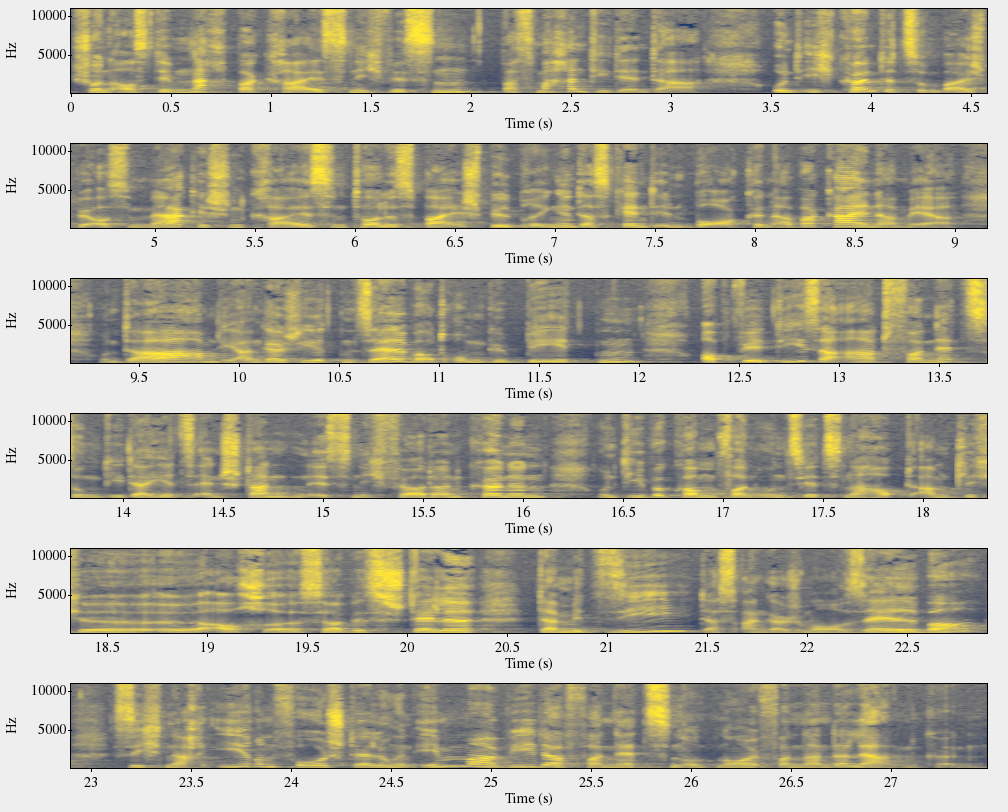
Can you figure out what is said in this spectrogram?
schon aus dem Nachbarkreis nicht wissen, was machen die denn da? Und ich könnte zum Beispiel aus dem Märkischen Kreis ein tolles Beispiel bringen, das kennt in Borken aber keiner mehr. Und da haben die Engagierten selber darum gebeten, ob wir diese Art Vernetzung, die da jetzt entstanden ist, nicht fördern können. Und die bekommen von uns jetzt eine hauptamtliche äh, auch äh, Servicestelle, damit sie, das Engagement selber, sich nach ihren Vorstellungen immer wieder vernetzen und neu voneinander lernen können.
